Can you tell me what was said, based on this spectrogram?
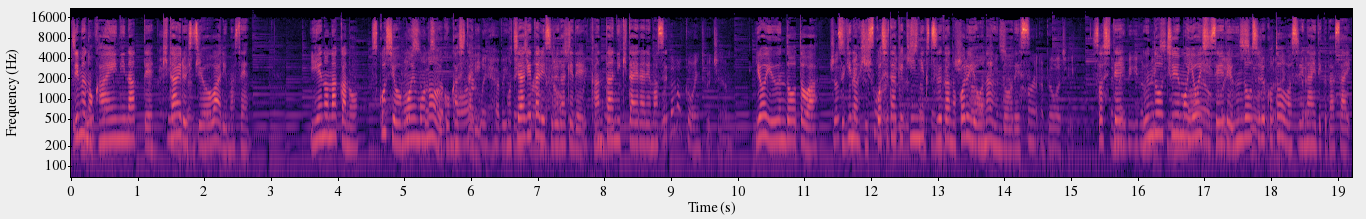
ジムの会員になって鍛える必要はありません家の中の少し重いものを動かしたり持ち上げたりするだけで簡単に鍛えられます。良い運動とは次の日少しだけ筋肉痛が残るような運動です。そして運動中も良い姿勢で運動することを忘れないでください。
